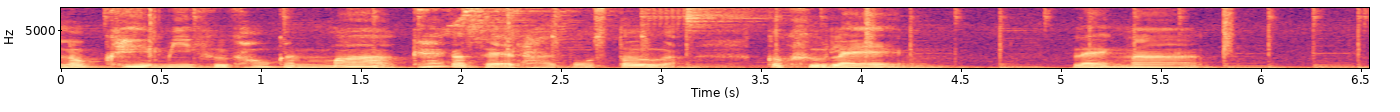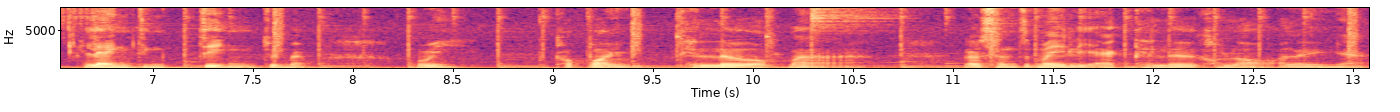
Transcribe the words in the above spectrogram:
แล้วเคมีคือเข้ากันมากแค่กระแสถ่ายโปสเตอร์อะก็คือแรง แรงมาก แรงจริง ๆ จนแบบเฮ้ยเขาปล่อยเทเลอร์ออกมา แล้วฉันจะไม่รีแอคเทเลอร์เขาหรออะไรอย่างเงี้ย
